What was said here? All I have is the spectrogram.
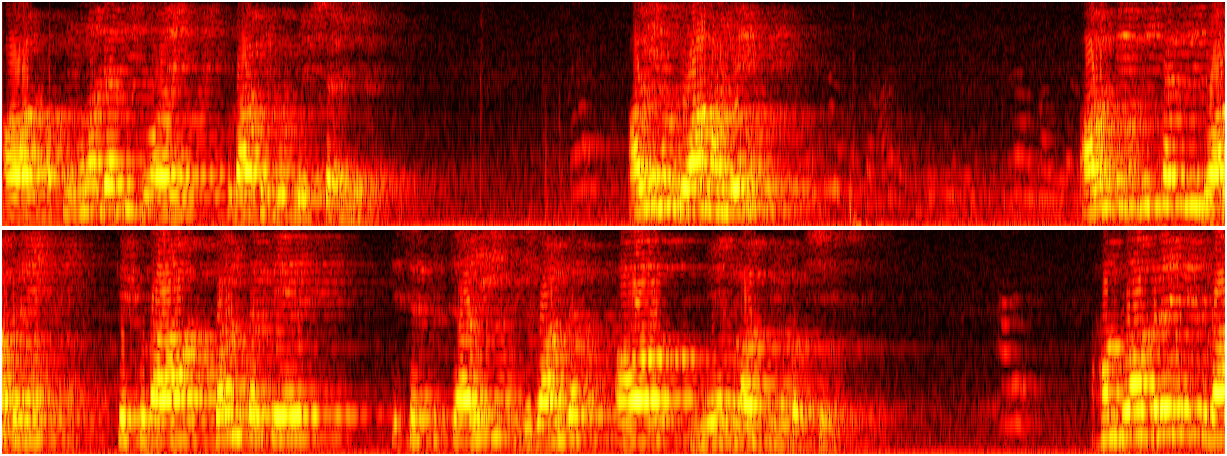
और अपनी मुनाजाती दुआएँ खुदा के हजूर पेश करेंगे। आइए हम दुआ मांगे। आलम के कलिशा के लिए दुआ करें कि खुदा कर्म करके इसे सच्चाई जगानगत और मेल मिलाप की बख्शे। हम दुआ करें कि खुदा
